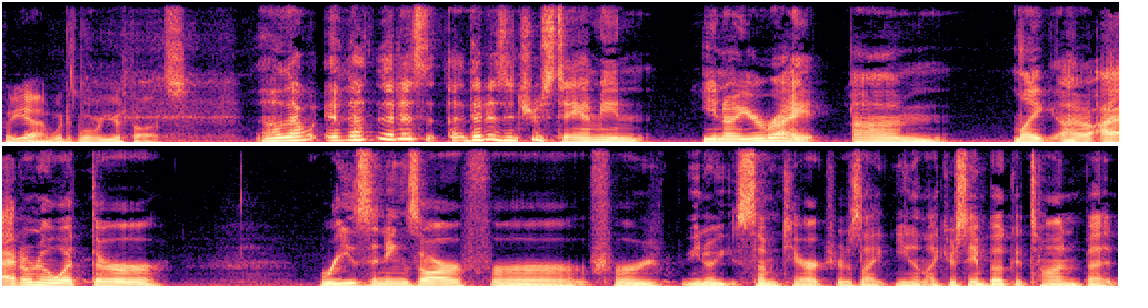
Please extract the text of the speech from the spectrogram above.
But yeah, what what were your thoughts? Oh, that that that is that is interesting. I mean, you know, you're right. Um, like I I don't know what their reasonings are for for you know some characters like you know like you're saying Bo-Katan, but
